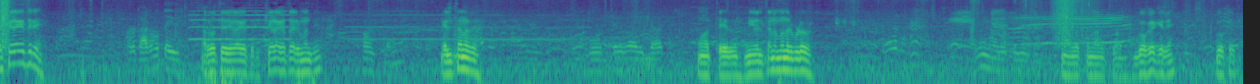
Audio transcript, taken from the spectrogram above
ಎಷ್ಟು ಹೇಳಾಗೈತೆ ರೀ ಅರವತ್ತೈದು. ಅರವತ್ತೈದು ಹೇಳಾಗತ್ತೆ ರೀ ಕೇಳಾಕತ್ತಾರ ರೀ ಮಂದಿ? ಎಲ್ತಾನ ರೀ ಮೂವತ್ತೈದು. ನೀವು ಎಲ್ತಾನ ಬಂದ್ರೆ ಬಿಡೋರು ನಾಲ್ಕು ನಾಲ್ಕು. ಗೋಕಾಕಿ ರೀ ಗೋಕಾಕ್.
